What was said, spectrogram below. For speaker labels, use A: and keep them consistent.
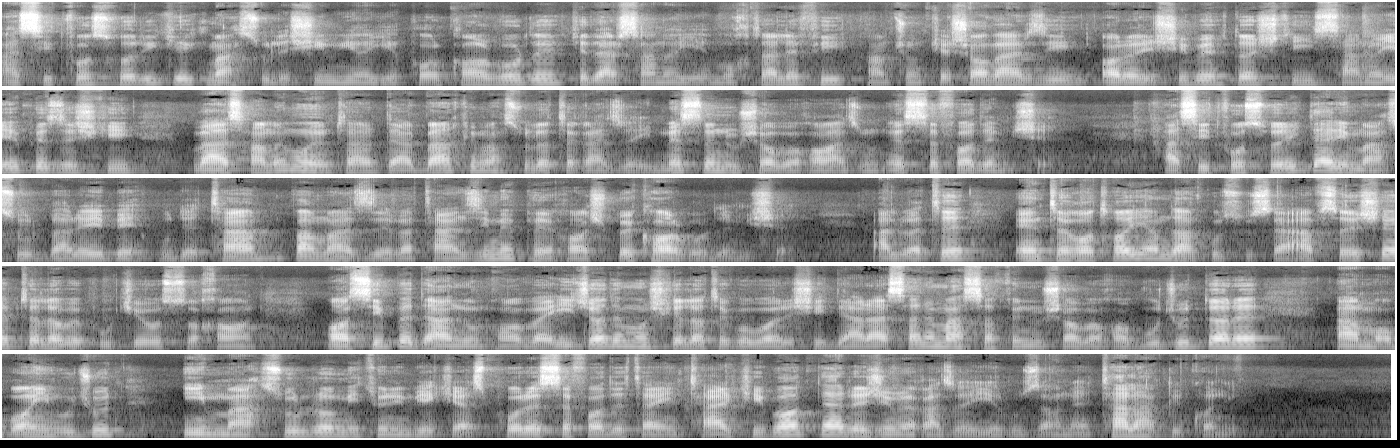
A: اسید فسفوریک یک محصول شیمیایی پرکاربرده که در صنایع مختلفی همچون کشاورزی، آرایشی بهداشتی، صنایع پزشکی و از همه مهمتر در برخی محصولات غذایی مثل نوشابه ها از اون استفاده میشه. اسید فسفوریک در این محصول برای بهبود طعم و مزه و تنظیم پH به کار برده میشه. البته انتقادهایی هم در خصوص افزایش ابتلا به پوکی استخوان، آسیب به دندونها و ایجاد مشکلات گوارشی در اثر مصرف نوشابه ها وجود داره اما با این وجود این محصول رو می‌تونیم یکی از پر استفاده ترین ترکیبات در رژیم غذایی روزانه تلقی کنیم.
